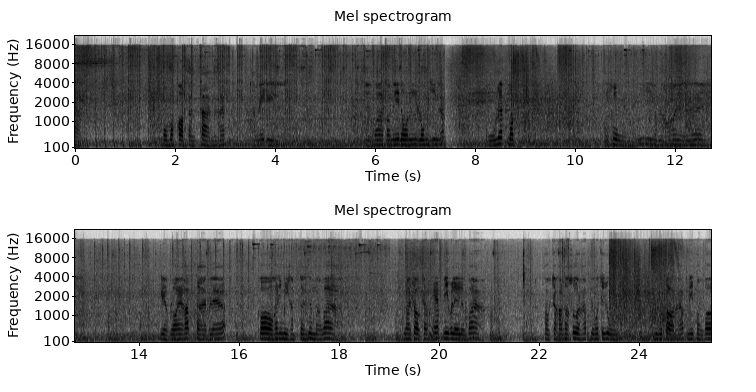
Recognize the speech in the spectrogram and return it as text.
ากองค์ประกอบต่างๆนะครับทำได้ดีเลย แต่ว่าตอนนี้โดนลมยิงครับโอ้เลือดหมด โอ้โหเรียบร้อยเลย เรียบร้อยครับ ตายไปแล้ว ก็เขาจะมีคำเตือนขึ้นมาว่า เราจะออกจากแอปนี้ไปเลยหรือว่า ออกจากการต่อสู้นะครับ หรือว่าจะอยู่ดูต่อนะครับ นี่ผมก็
